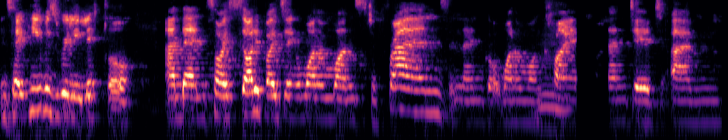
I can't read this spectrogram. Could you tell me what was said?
And so he was really little. And then so I started by doing one-on-ones to friends and then got one-on-one mm. clients and did um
